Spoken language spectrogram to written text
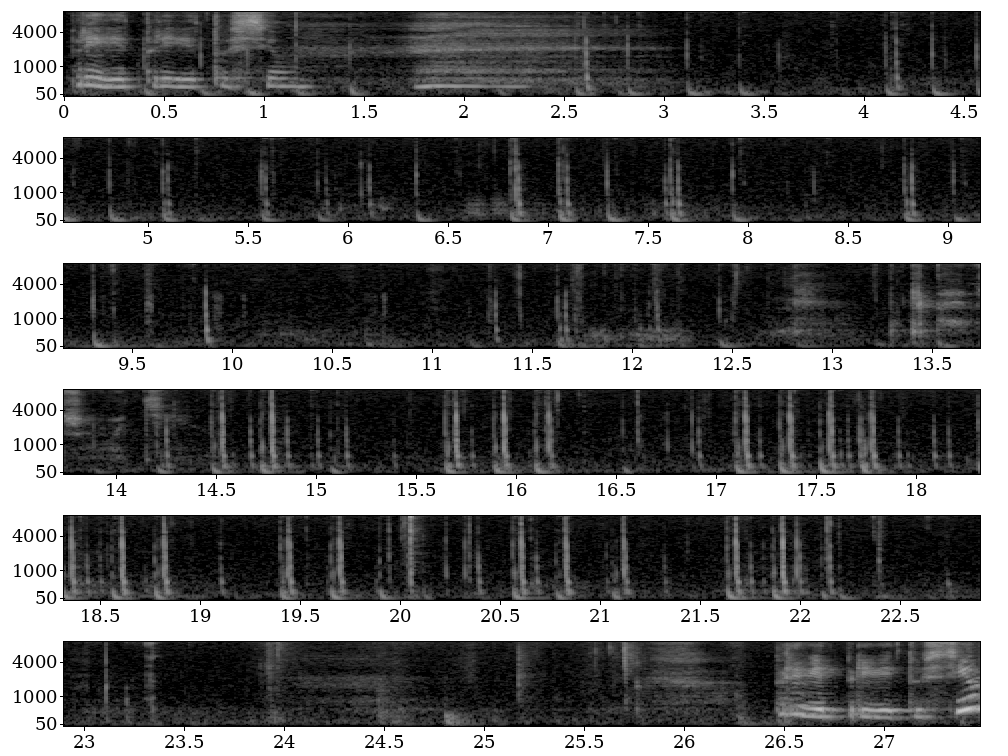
Привіт, привіт усім. Привіт-привіт усім!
